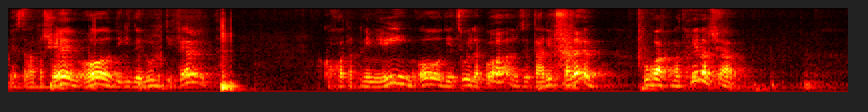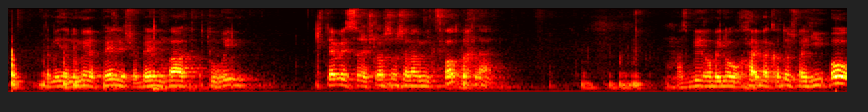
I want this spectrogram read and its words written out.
בעזרת השם עוד יגדלו לתפארת. הכוחות הפנימיים עוד יצאו אל הפועל, זה תהליך שלם, הוא רק מתחיל עכשיו. תמיד אני אומר, פלא שבן בת פטורים 12-13 שנה מצוות בכלל. מסביר רבינו אור חיים הקדוש, ויהי אור,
